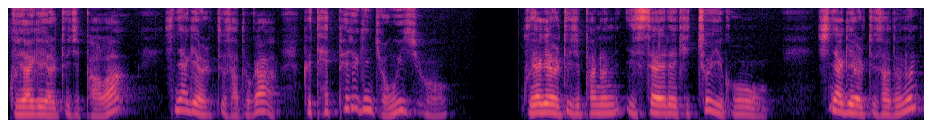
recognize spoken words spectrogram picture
구약의 12지파와 신약의 12사도가 그 대표적인 경우이죠. 구약의 12지파는 이스라엘의 기초이고 신약의 12사도는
